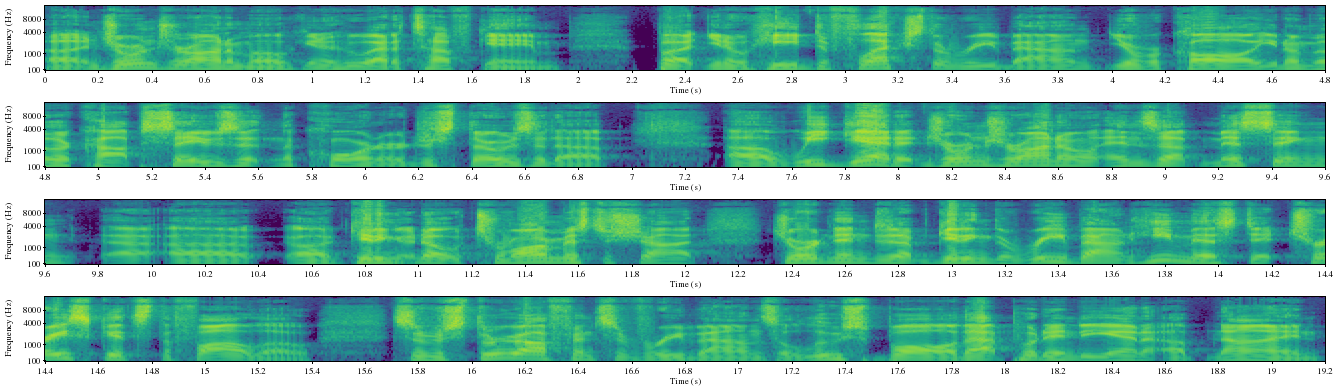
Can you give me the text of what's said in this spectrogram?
Uh, and Jordan Geronimo, you know, who had a tough game, but, you know, he deflects the rebound. You'll recall, you know, Miller Kopp saves it in the corner, just throws it up. Uh, we get it. Jordan Geronimo ends up missing, uh, uh, uh, getting, no, Tamar missed a shot. Jordan ended up getting the rebound. He missed it. Trayce gets the follow. So it was three offensive rebounds, a loose ball. That put Indiana up nine.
